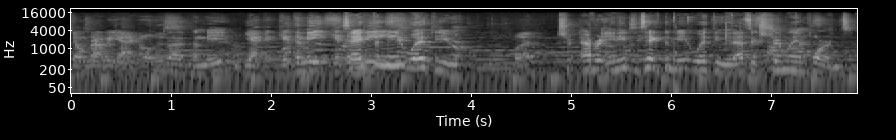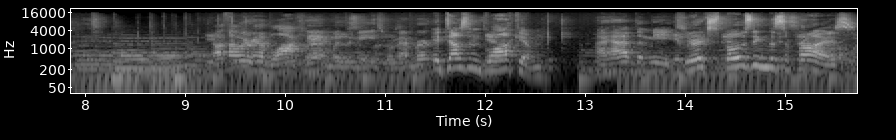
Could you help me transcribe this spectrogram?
Don't grab it yet. Oh, this The, the meat? Yeah, get, get the meat. Get the Take meat. the meat with you. what? Tr- Everett, you need to take the meat with you. That's extremely important. I thought we were gonna block him with the meat. Remember? It doesn't block him. I have the meat. You're exposing the surprise.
